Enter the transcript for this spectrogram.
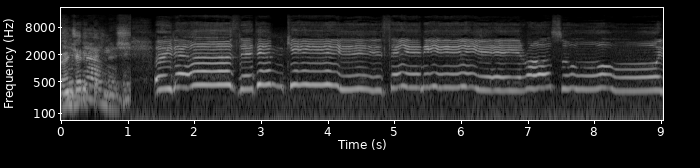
Öncelikle gelmiş. Öyle özledim ki seni ey Resul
